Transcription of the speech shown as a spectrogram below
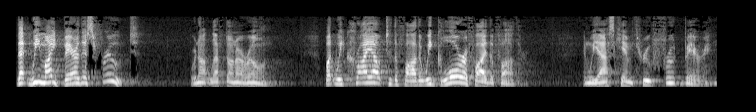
that we might bear this fruit. We're not left on our own. But we cry out to the Father, we glorify the Father, and we ask him through fruit bearing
